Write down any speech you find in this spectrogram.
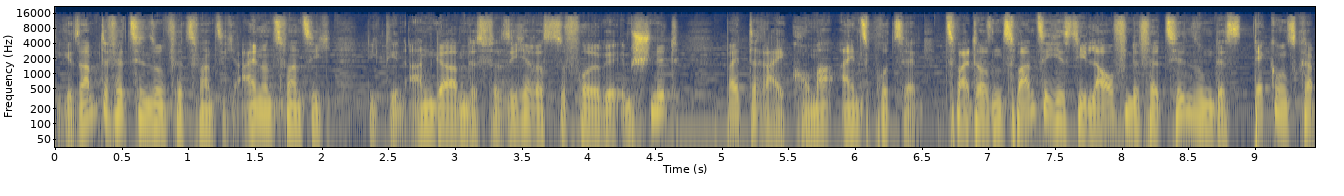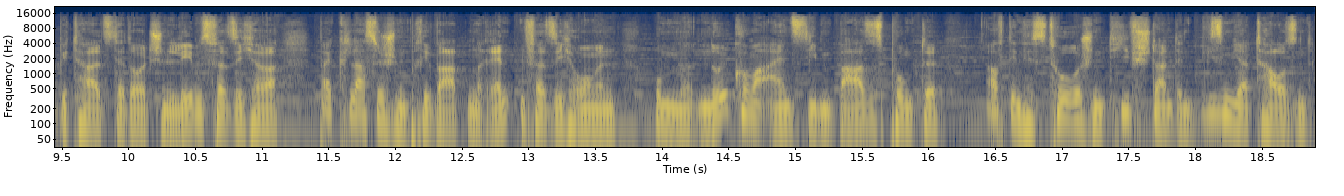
Die gesamte Verzinsung für 2021 liegt den Angaben des Versicherers zufolge im Schnitt bei 3,1 Prozent. 2020 ist die laufende Verzinsung des Deckungskapitals der deutschen Lebensversicherer bei klassischen privaten Rentenversicherungen um 0,17 Basispunkte auf den historischen Tiefstand in diesem Jahrtausend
